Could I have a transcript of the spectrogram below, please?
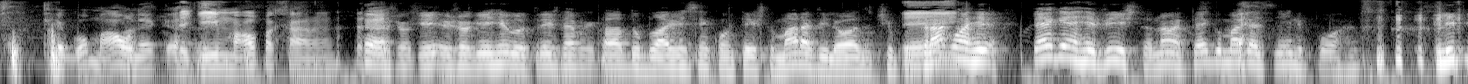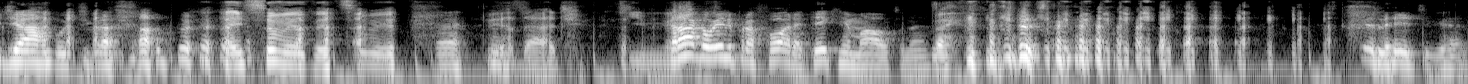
Pegou mal, né, cara? Peguei mal pra caramba. Eu joguei, eu joguei Halo 3 na época aquela dublagem sem contexto maravilhosa, tipo, Ei. tragam a re... peguem a revista, não, é pegue o magazine, porra. Clipe de árvore, desgraçado. É isso mesmo, é isso mesmo. É. Verdade. Que merda. Tragam ele pra fora, take him out, né? Excelente, cara.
